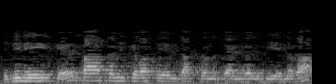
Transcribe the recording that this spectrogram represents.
ඉතින් ඒක සාසනික වශයෙන් දක්වන තැන්වල දිනනවා.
